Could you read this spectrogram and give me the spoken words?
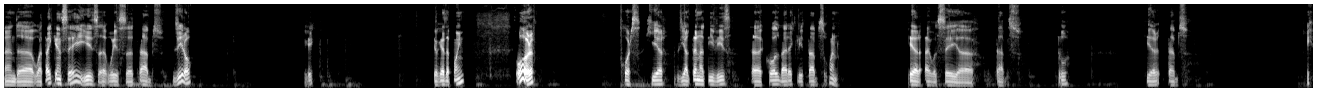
And uh, what I can say is uh, with uh, tabs 0, Okay. You get the point? Or, of course, here the alternative is uh, call directly tabs 1. Here I will say uh, tabs 2. Here tabs 3.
